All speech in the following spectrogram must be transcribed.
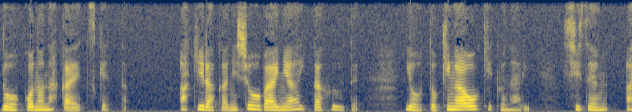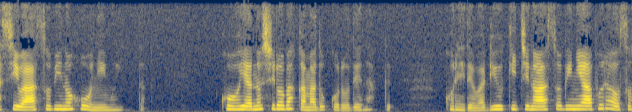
洞庫の中へつけた。明らかに商売に空いた風で用と気が大きくなり自然足は遊びの方に向いた。荒野の白馬釜どころでなくこれでは龍吉の遊びに油を注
